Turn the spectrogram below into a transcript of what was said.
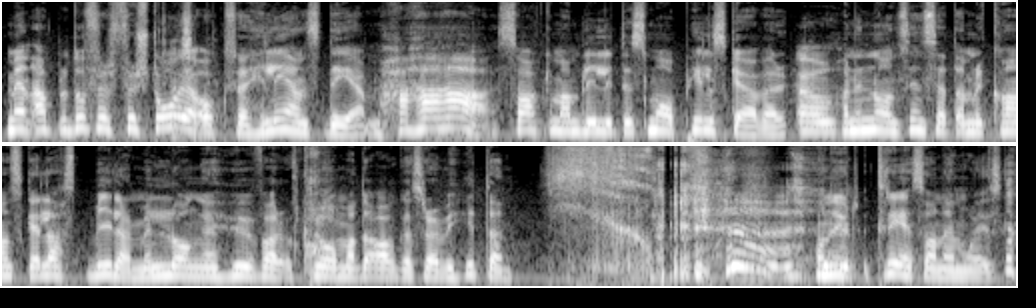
Men apropå- då för, förstår jag också Helens DM. Hahaha, saker man blir lite småpilsk över. Ja. Har ni någonsin sett amerikanska lastbilar med långa huvar och kromade avgasrör vid hytten? Hon har gjort tre sådana emojis.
